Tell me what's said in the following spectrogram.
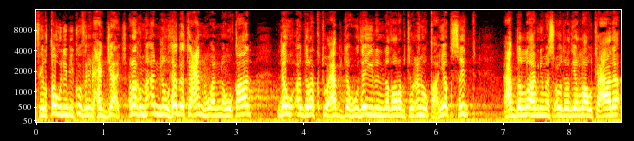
في القول بكفر الحجاج رغم أنه ثبت عنه أنه قال لو أدركت عبد هذيل لضربت عنقه يقصد عبد الله بن مسعود رضي الله تعالى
